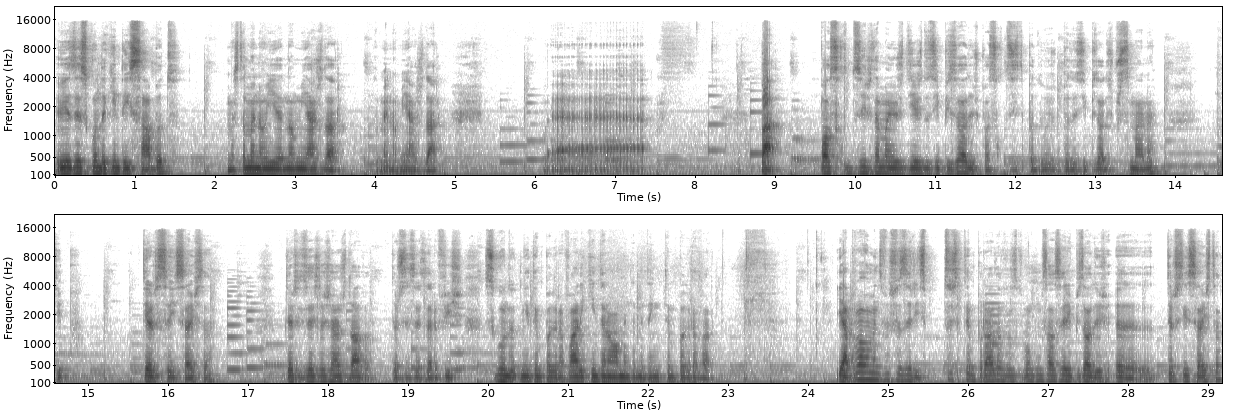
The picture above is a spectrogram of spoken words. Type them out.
Eu ia dizer segunda, quinta e sábado, mas também não, ia, não me ia ajudar. Também não me ia ajudar. Uh... Pá, posso reduzir também os dias dos episódios. Posso reduzir para dois, para dois episódios por semana. Tipo, terça e sexta terça e sexta já ajudava. Terça e sexta era fixe. Segunda eu tinha tempo para gravar e quinta normalmente também tenho tempo para gravar. E yeah, provavelmente vamos fazer isso. Sexta temporada vão começar a ser episódios uh, terça e sexta.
